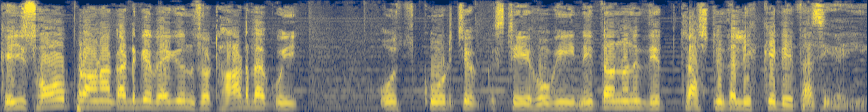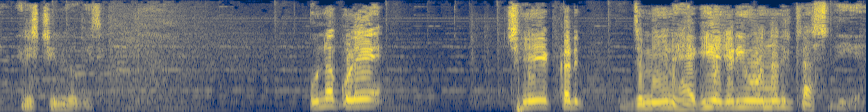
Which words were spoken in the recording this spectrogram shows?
ਕਿ ਜੀ 100 ਪੁਰਾਣਾ ਕੱਢ ਕੇ ਬਹਿ ਗਏ 1968 ਦਾ ਕੋਈ, ਉਸ ਕੋਰਟ 'ਚ ਸਟੇ ਹੋ ਗਈ, ਨਹੀਂ ਤਾਂ ਉਹਨਾਂ ਨੇ ਟਰਸਟ ਨੇ ਤਾਂ ਲਿਖ ਕੇ ਦਿੱਤਾ ਸੀਗਾ ਜੀ ਰਜਿਸਟਰੀ ਵੀ ਹੋ ਗਈ ਸੀ। ਉਹਨਾਂ ਕੋਲੇ 6 ਏਕੜ ਜ਼ਮੀਨ ਹੈਗੀ ਹੈ, ਜਿਹੜੀ ਉਹ ਉਹਨਾਂ ਦੀ ਟਰਸਟ ਦੀ ਹੈ।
